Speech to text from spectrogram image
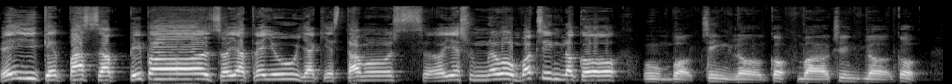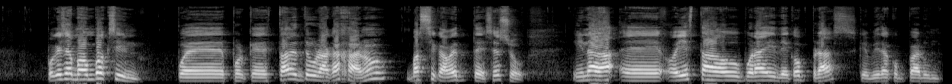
¡Hey! ¿Qué pasa, people? Soy Atreyu y aquí estamos. Hoy es un nuevo unboxing loco. Unboxing loco, unboxing loco. ¿Por qué se llama unboxing? Pues porque está dentro de una caja, ¿no? Básicamente es eso. Y nada, eh, hoy he estado por ahí de compras, que he ido a comprar un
